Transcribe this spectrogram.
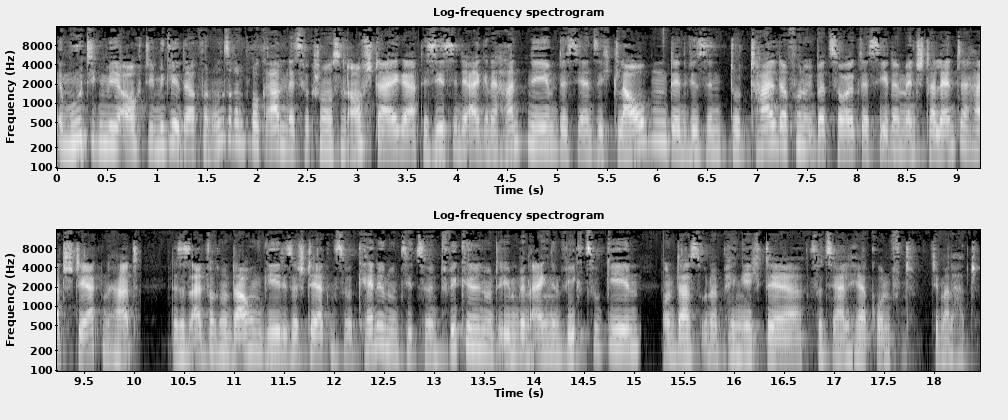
ermutigen wir auch die Mitglieder von unserem Programm Netzwerk Chancen Aufsteiger, dass sie es in die eigene Hand nehmen, dass sie an sich glauben, denn wir sind total davon überzeugt, dass jeder Mensch Talente hat, Stärken hat, dass es einfach nur darum geht, diese Stärken zu erkennen und sie zu entwickeln und eben den eigenen Weg zu gehen und das unabhängig der sozialen Herkunft, die man hat.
